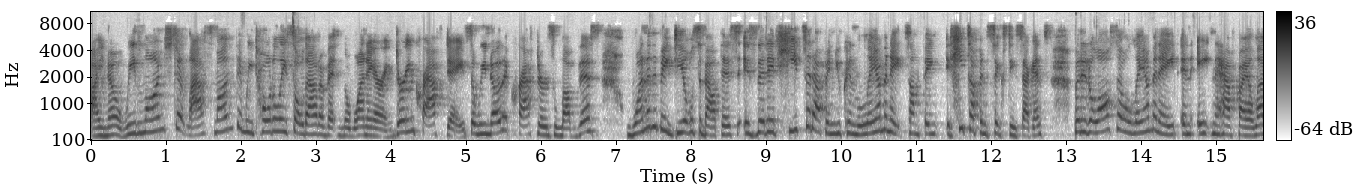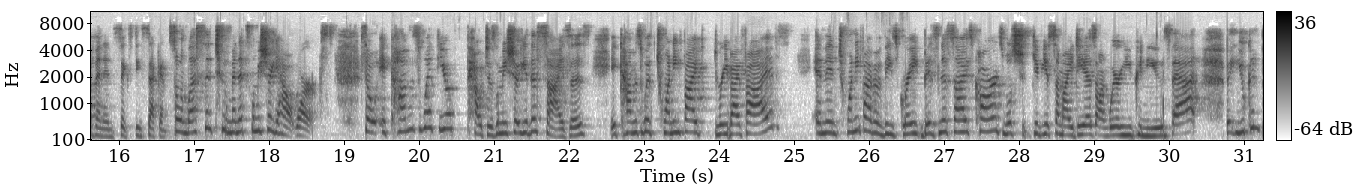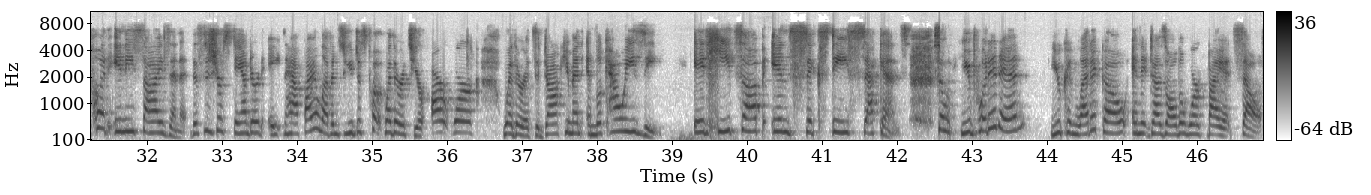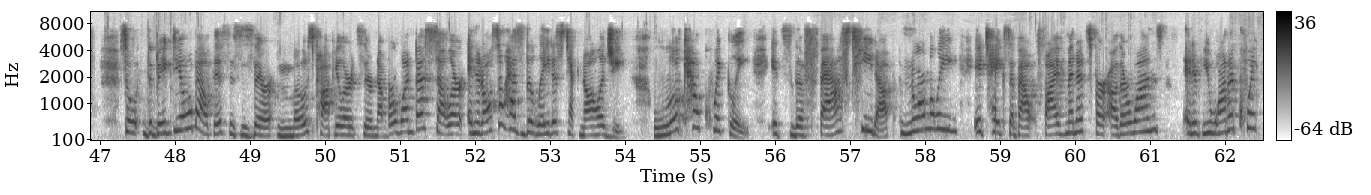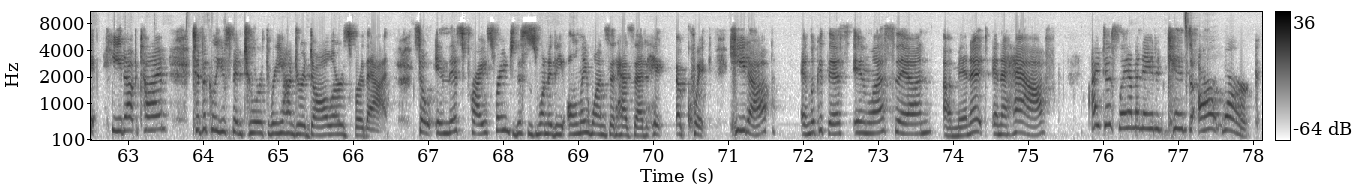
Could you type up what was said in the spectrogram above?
I know. We launched it last month and we totally sold out of it in the one airing during craft day. So we know that crafters love this. One of the big deals about this is that it heats it up and you can laminate something. It heats up in 60 seconds, but it'll also laminate an eight and a half by 11 in 60 seconds. So in less than two minutes, let me show you how it works. So it comes with your pouches. Let me show you the sizes. It comes with 25 three by fives and then 25 of these great business size cards will give you some ideas on where you can use that. But you can put any size in it. This is your standard eight and a half by 11. So you just put whether it's your artwork, whether it's a document, and look how easy. It heats up in 60 seconds. So you put it in, you can let it go and it does all the work by itself. So the big deal about this, this is their most popular, it's their number one bestseller, and it also has the latest technology. Look how quickly it's the fast heat up. Normally it takes about five minutes for other ones. And if you want a quick heat up time, typically you spend two or three hundred dollars for that. So in this price range, this is one of the only ones that has that hit, a quick heat up and look at this, in less than a minute and a half, I just laminated kids' artwork.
